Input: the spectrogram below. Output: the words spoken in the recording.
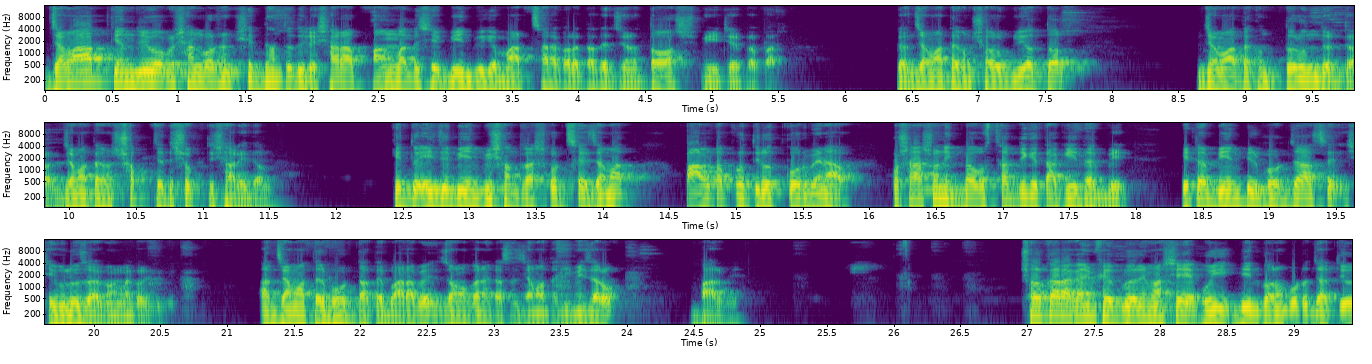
জামাত কেন্দ্রীয়ভাবে সাংগঠনিক সিদ্ধান্ত দিলে সারা বাংলাদেশে বিএনপিকে মাঠ ছাড়া করা তাদের জন্য দশ মিনিটের ব্যাপার। কারণ জামাত এখন সর্ববৃহৎ দল, জামাত এখন তরুণদের দল, জামাত এখন সবচেয়ে শক্তিশালী দল। কিন্তু এই যে বিএনপি সন্ত্রাস করছে, জামাত পাল্টা প্রতিরোধ করবে না, প্রশাসনিক ব্যবস্থার দিকে তাকিয়ে থাকবে, এটা বিএনপির ভোট যা আছে, সেগুলো জয় বাংলা করে দিবে। আর জামাতের ভোট তাতে বাড়াবে, জনগণের কাছে জামাতের ইমেজ আরও বাড়বে। সরকার আগামী ফেব্রুয়ারি মাসে একই দিন গণভোট জাতীয়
